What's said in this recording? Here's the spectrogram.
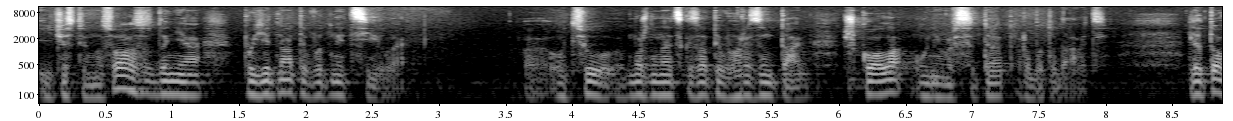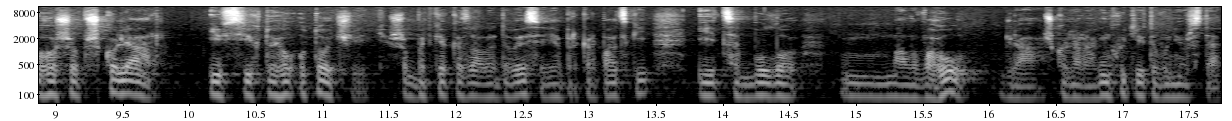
і частину свого завдання поєднати в одне ціле. Е, Оцю можна навіть сказати в горизонталь: школа, університет, роботодавець. Для того, щоб школяр і всі, хто його оточують, щоб батьки казали, дивися, я прикарпатський, і це було мало вагу для школяра. Він хотів йти в університет.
